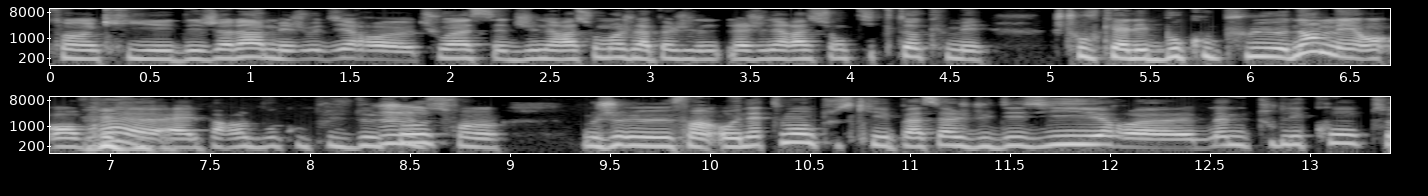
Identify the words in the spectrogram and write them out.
enfin qui est déjà là. Mais je veux dire, euh, tu vois, cette génération, moi je l'appelle la génération TikTok, mais je trouve qu'elle est beaucoup plus. Non, mais en, vrai, elle parle beaucoup plus de mm. choses. Enfin, je, enfin, honnêtement, tout ce qui est passage du désir, euh, même tous les comptes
